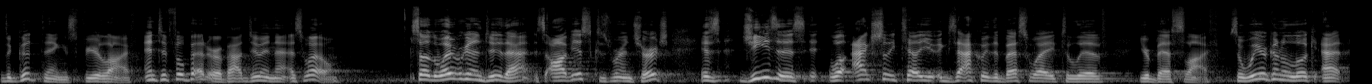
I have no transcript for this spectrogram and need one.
the good things for your life and to feel better about doing that as well. So, the way we're going to do that, it's obvious because we're in church, is Jesus will actually tell you exactly the best way to live your best life. So, we are going to look at,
